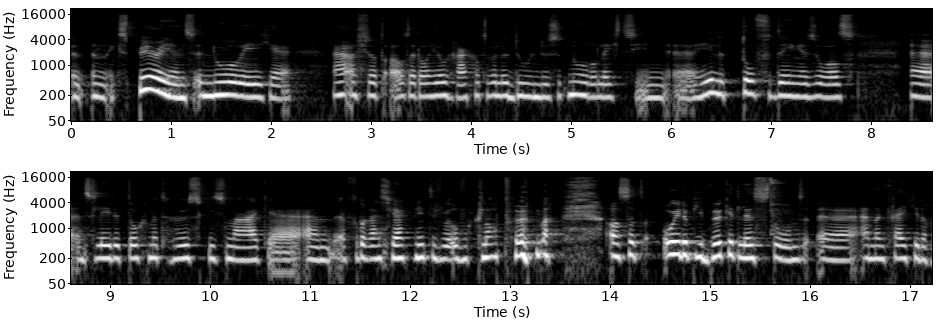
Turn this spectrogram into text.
een, een experience in Noorwegen. als je dat altijd al heel graag had willen doen. Dus het Noorderlicht zien. Uh, hele toffe dingen zoals uh, een sledentocht met huskies maken. En uh, voor de rest ga ik niet te veel verklappen. Maar als dat ooit op je bucketlist stond. en dan krijg je er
